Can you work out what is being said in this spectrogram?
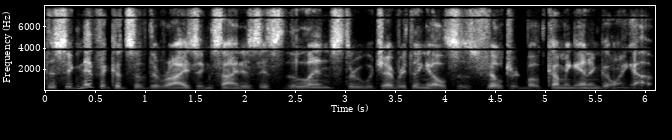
the significance of the rising sign is it's the lens through which everything else is filtered, both coming in and going out.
